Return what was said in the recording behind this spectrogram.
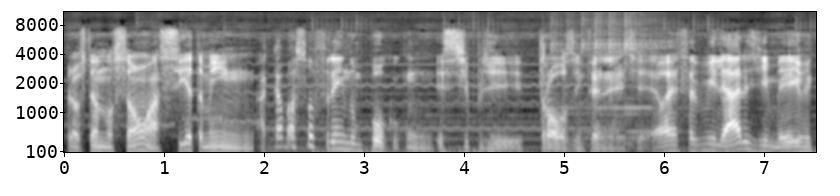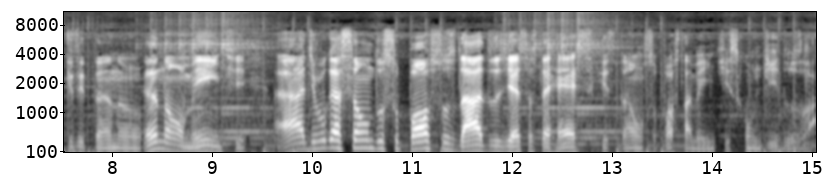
Pra você ter uma noção, a CIA também acaba sofrendo um pouco com esse tipo de trolls da internet. Ela recebe milhares de e-mails requisitando anualmente a divulgação dos supostos dados de extraterrestres que estão supostamente escondidos lá.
